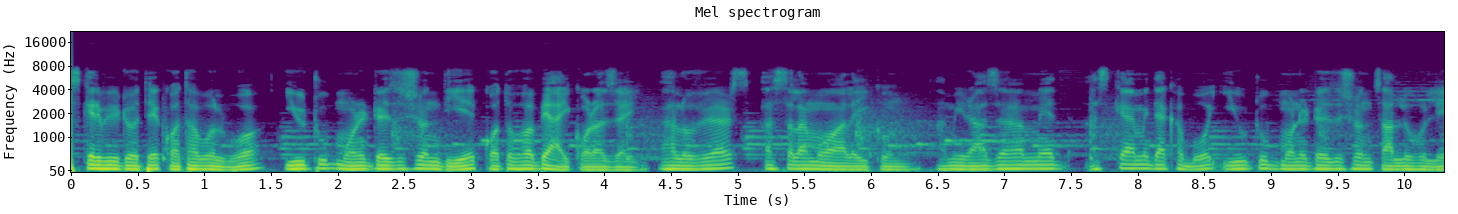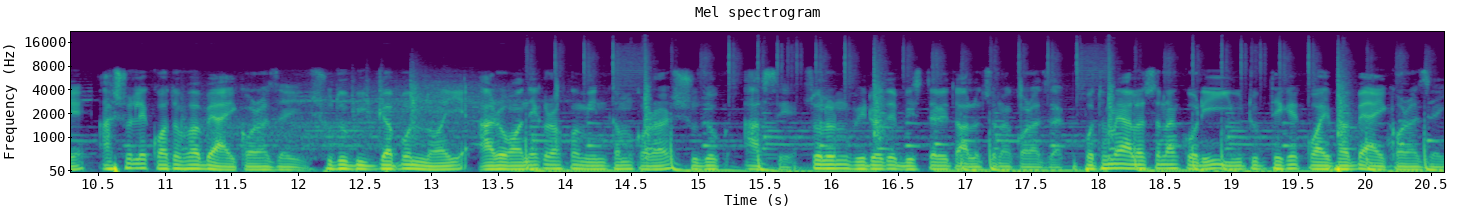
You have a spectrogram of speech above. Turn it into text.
আজকের ভিডিওতে কথা বলব ইউটিউব মনিটাইজেশন দিয়ে কতভাবে আয় করা যায়। হ্যালো ভিউয়ার্স আসসালামু আলাইকুম। আমি রাজা আহমেদ। আজকে আমি দেখাবো ইউটিউব মনিটাইজেশন চালু হলে আসলে কতভাবে আয় করা যায়। শুধু বিজ্ঞাপন নয়, আরও অনেক রকম ইনকাম করার সুযোগ আছে। চলুন ভিডিওতে বিস্তারিত আলোচনা করা যাক। প্রথমে আলোচনা করি ইউটিউব থেকে কয়ভাবে আয় করা যায়।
